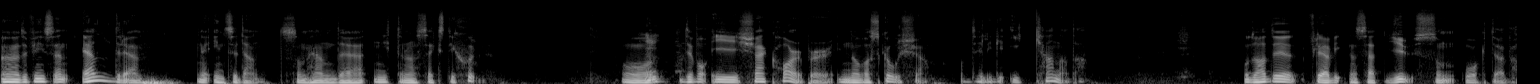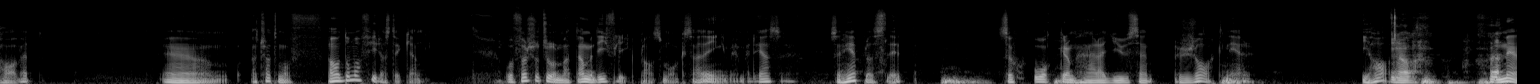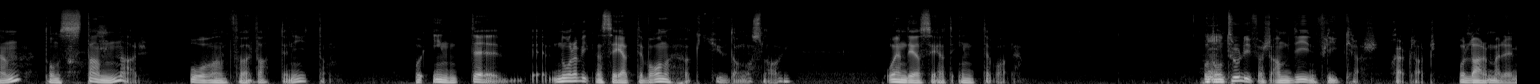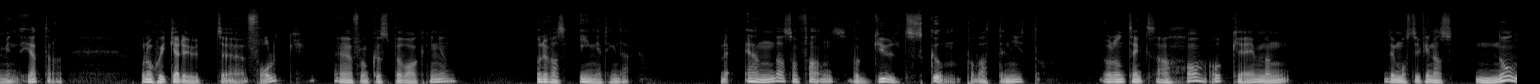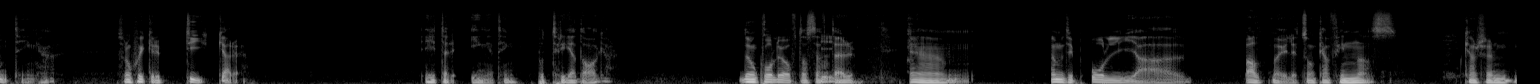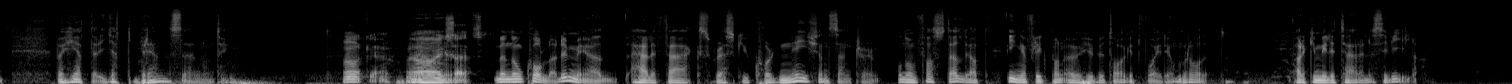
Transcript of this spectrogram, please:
Eh, Det finns en äldre eh, incident som hände 1967. Och Mm. Det var i Shack Harbor i Nova Scotia. Och det ligger i Kanada. Och då hade flera vittnen sett ljus som åkte över havet. Eh, jag tror att de var, ja, de var fyra stycken. Och först så tror de att ja, men det är flygplan som åker, så det är inget mer med det. Så Sen helt plötsligt så åker de här ljusen rakt ner i havet. ja. Men de stannar ovanför vattenytan. Och inte, några vittnen säger att det var något högt ljud av något slag. Och en del säger att det inte var det. Och de Mm. trodde ju först att det är en flygkrasch, självklart. Och larmade myndigheterna. Och de skickade ut eh, folk eh, från kustbevakningen. Och det fanns ingenting där. Och det enda som fanns var gult skum på vattenytan. Och de tänkte så här, jaha, okej, men det måste ju finnas någonting här. Så de skickade upp dykare. Hittade ingenting på tre dagar. De kollar ju oftast Mm. efter ehm, ja, men typ olja, allt möjligt som kan finnas. Kanske, en- vad heter det, jetbränsle eller någonting. Okej. Ja, Men- exakt. Men de kollade med Halifax Rescue Coordination Center och de fastställde att inga flygplan överhuvudtaget var i det området. Varken militära eller civila.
